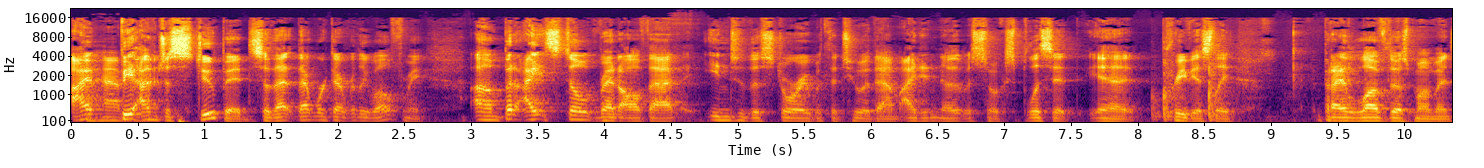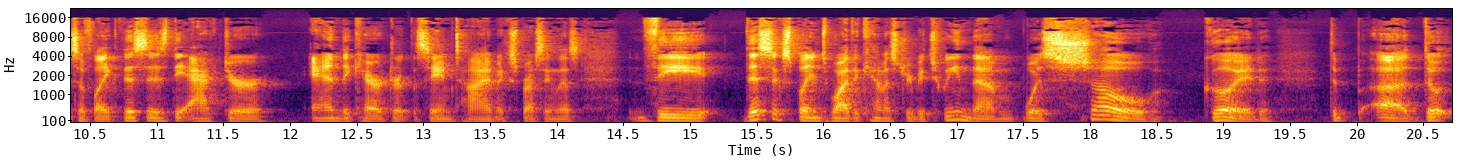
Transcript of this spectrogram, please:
I that. I'm just stupid, so that that worked out really well for me. Um, but I still read all that into the story with the two of them. I didn't know it was so explicit uh, previously, but I love those moments of like this is the actor and the character at the same time expressing this. The this explains why the chemistry between them was so good. The uh, the,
